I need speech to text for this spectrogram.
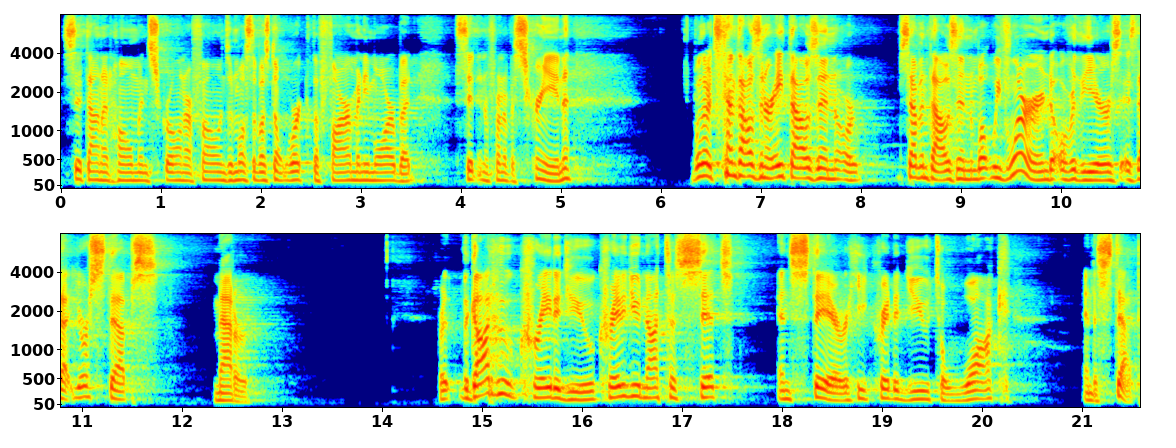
sit down at home and scroll on our phones, and most of us don't work the farm anymore, but sit in front of a screen. Whether it's 10,000 or 8,000 or 7,000, what we've learned over the years is that your steps matter. The God who created you created you not to sit and stare, He created you to walk and to step.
